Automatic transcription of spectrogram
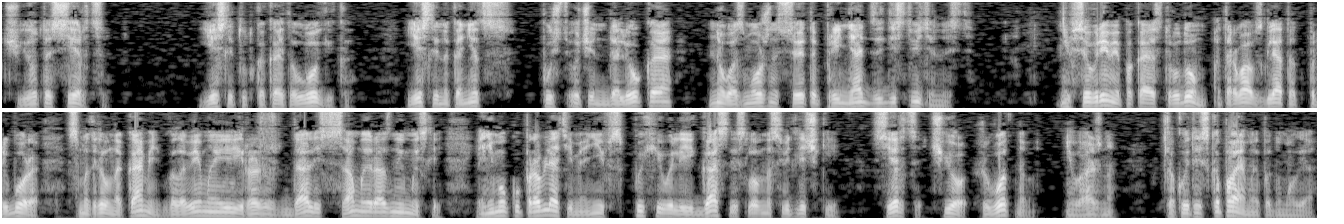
Чье-то сердце. Если тут какая-то логика, если, наконец, пусть очень далекая, но возможность все это принять за действительность. И все время, пока я с трудом, оторвав взгляд от прибора, смотрел на камень, в голове моей рождались самые разные мысли. Я не мог управлять ими, они вспыхивали и гасли, словно светлячки. Сердце? Чье? Животного? Неважно. Какое-то ископаемое, подумал я.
